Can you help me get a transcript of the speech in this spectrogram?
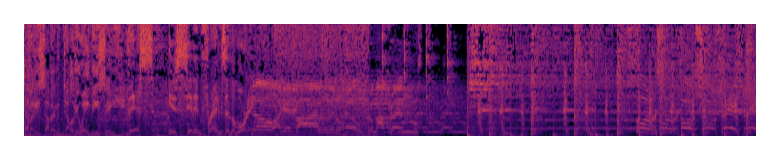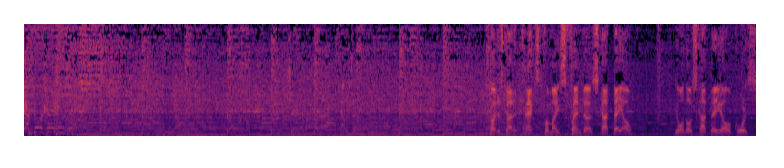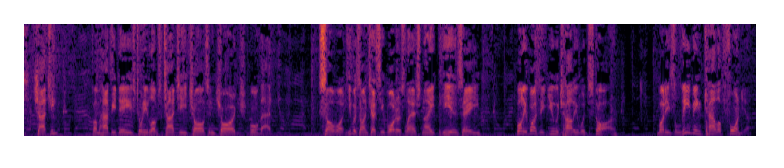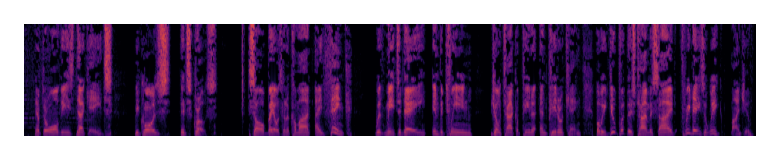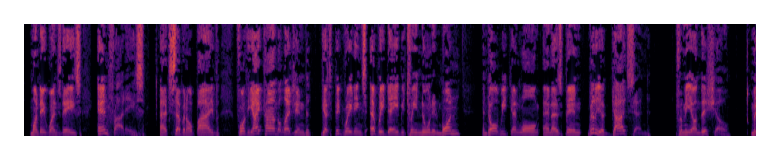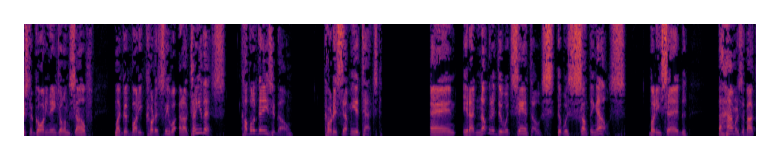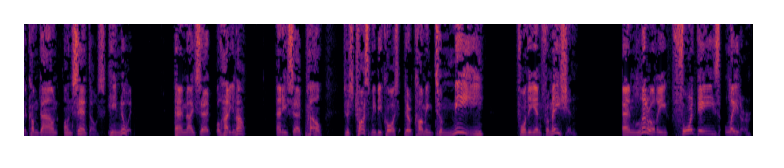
77 WABC. This is Sid and Friends in the Morning. No, I get by with a little help from my friends. I just got a text from my friend uh, Scott Baio. You all know Scott Baio, of course. Chachi from Happy Days. Tony loves Chachi. Charles in charge. All that. So uh, he was on Jesse Watters last night. He is a, well, he was a huge Hollywood star, but he's leaving California after all these decades because it's gross. So Baio's going to come on, I think, with me today in between Joe Tacopina and Peter King. But we do put this time aside three days a week, mind you, Monday, Wednesdays, and Fridays at 7.05 for the icon, the legend, gets big ratings every day between noon and 1 and all weekend long and has been really a godsend for me on this show. Mr. Guardian Angel himself, my good buddy Curtis Sliwa. And I'll tell you this, a couple of days ago, Curtis sent me a text and it had nothing to do with Santos. It was something else. But he said the hammer's about to come down on Santos. He knew it. And I said, Well, how do you know? And he said, Well, just trust me because they're coming to me for the information. And literally four days later,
